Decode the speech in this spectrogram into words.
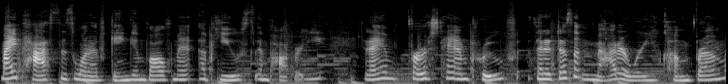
My past is one of gang involvement, abuse, and poverty, and I am firsthand proof that it doesn't matter where you come from,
